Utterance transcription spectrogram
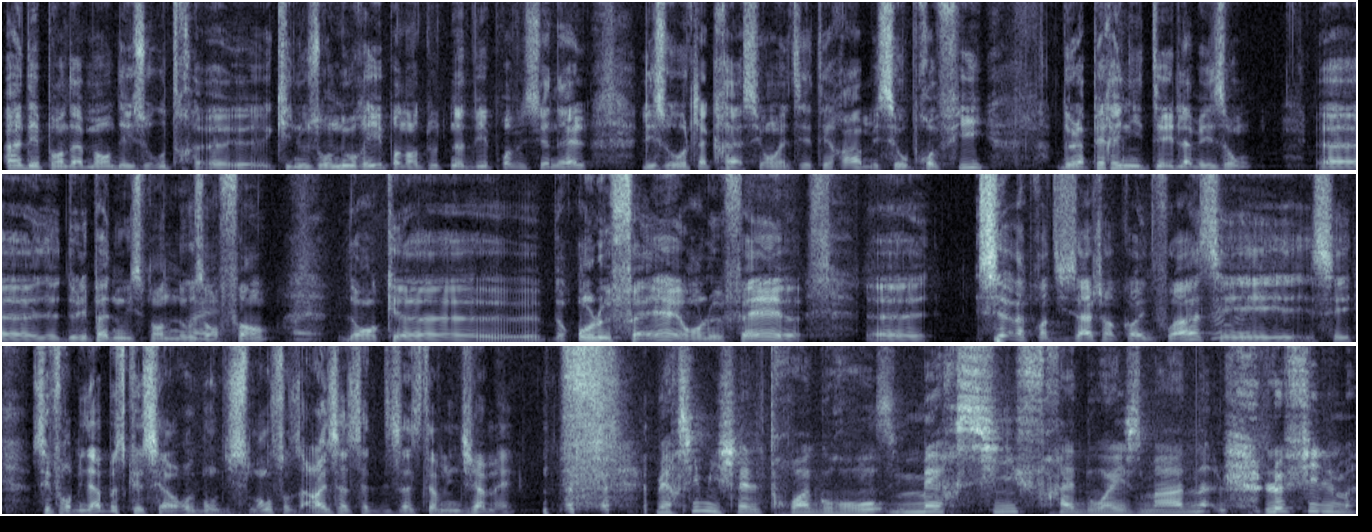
indépendamment des autres, euh, qui nous ont nourris pendant toute notre vie professionnelle, les autres, la création, etc. Mais c'est au profit de la pérennité de la maison euh, de l'épanouissement de nos enfants. Donc, euh, on le fait, on le fait. Euh, c'est un apprentissage, encore une fois. C'est formidable parce que c'est un rebondissement sans arrêt, ça ne se termine jamais. Merci Michel Troisgros. Merci. Merci Fred Wiseman. Le film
